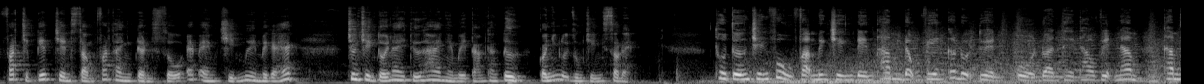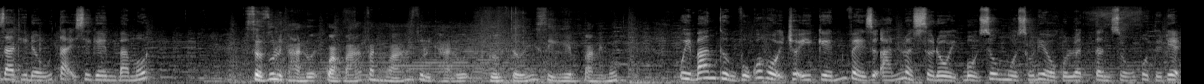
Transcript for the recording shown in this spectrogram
phát trực tiếp trên sóng phát thanh tần số FM 90 MHz. Chương trình tối nay thứ hai ngày 18 tháng 4 có những nội dung chính sau đây. Thủ tướng Chính phủ Phạm Minh Chính đến thăm động viên các đội tuyển của đoàn thể thao Việt Nam tham gia thi đấu tại SEA Games 31. Sở Du lịch Hà Nội quảng bá văn hóa du lịch Hà Nội hướng tới SEA Games 31. Ủy ban Thường vụ Quốc hội cho ý kiến về dự án luật sửa đổi bổ sung một số điều của luật tần số vô tuyến điện.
